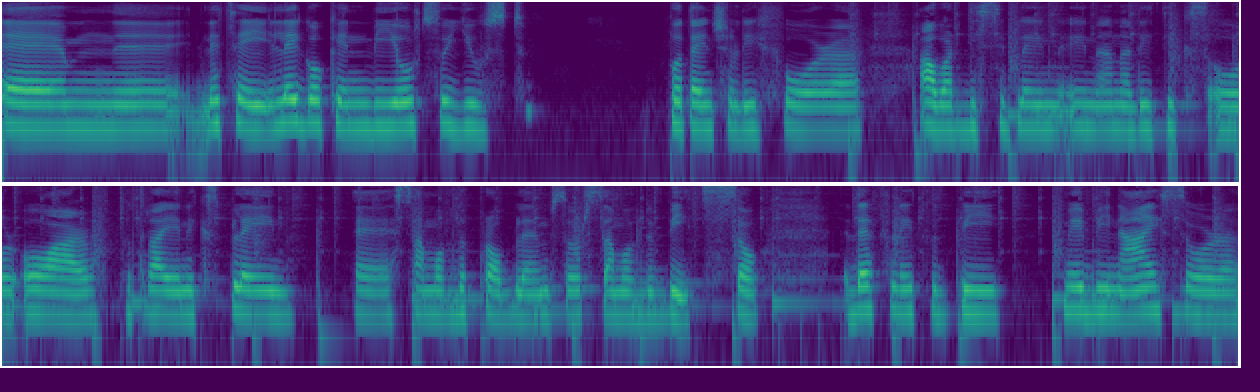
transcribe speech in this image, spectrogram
um, uh, let's say Lego can be also used potentially for uh, our discipline in analytics or OR to try and explain uh, some of the problems or some of the bits. So, definitely it would be maybe nice or a,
